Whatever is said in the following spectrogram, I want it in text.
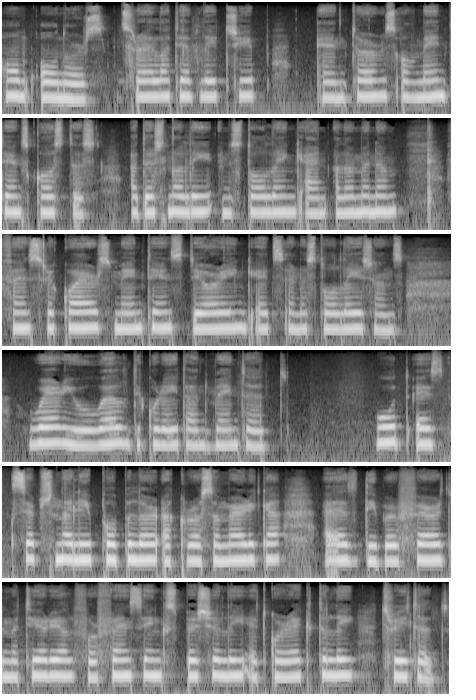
homeowners. It's relatively cheap in terms of maintenance costs Additionally, installing an aluminum fence requires maintenance during its installations, where you will decorate and paint it. Wood is exceptionally popular across America as the preferred material for fencing, especially if correctly treated.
